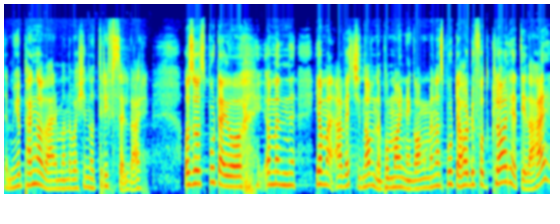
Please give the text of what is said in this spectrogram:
Det er mye penger der, men det var ikke noe trivsel der. Og så spurte jeg jo ja, men, ja, men Jeg vet ikke navnet på mannen engang, men jeg spurte har du fått klarhet i det her.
